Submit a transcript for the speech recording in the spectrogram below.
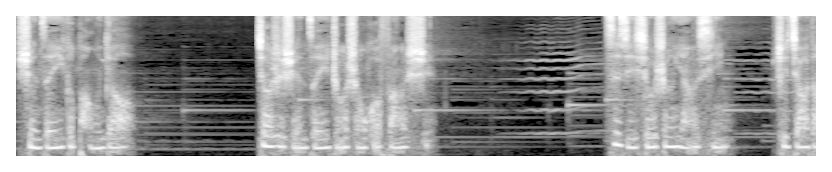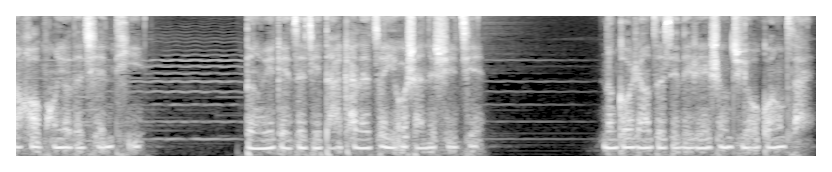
选择一个朋友，就是选择一种生活方式。自己修身养性，是交到好朋友的前提，等于给自己打开了最友善的世界，能够让自己的人生具有光彩。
